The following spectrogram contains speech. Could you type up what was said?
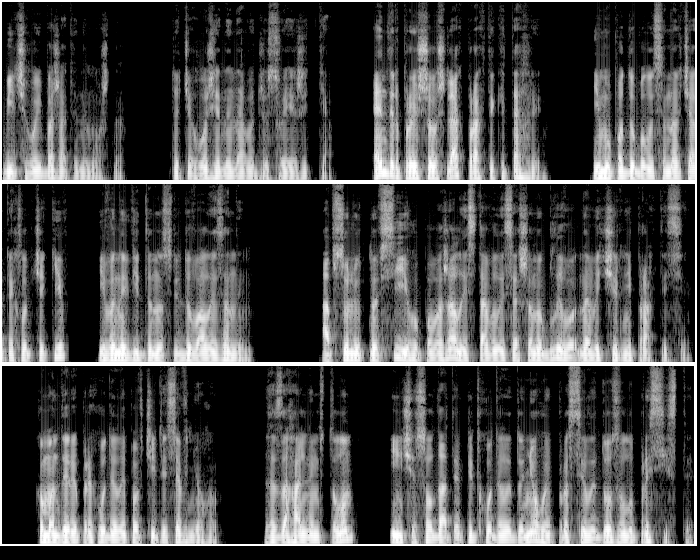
Більшого й бажати не можна. То чого ж я ненавиджу своє життя? Ендер пройшов шлях практики та гри. Йому подобалося навчати хлопчаків, і вони віддано слідували за ним. Абсолютно всі його поважали і ставилися шанобливо на вечірній практиці. Командири приходили повчитися в нього. За загальним столом інші солдати підходили до нього і просили дозволу присісти.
